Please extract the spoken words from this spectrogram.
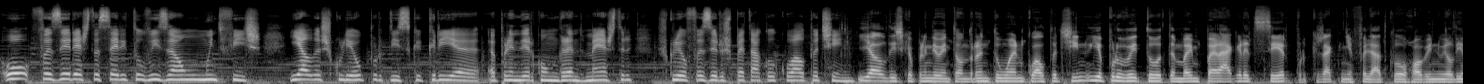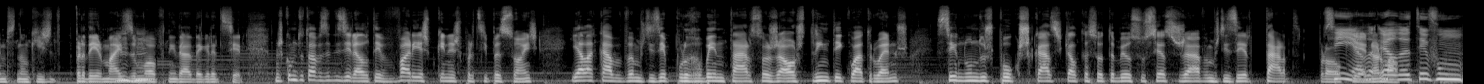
ou fazer esta série de televisão muito fixe. E ela escolheu, porque disse que queria aprender com um grande mestre, escolheu fazer o espetáculo com o Al Pacino. E ela diz que aprendeu então durante um ano com o Al Pacino e aproveitou também para agradecer, porque já que tinha falhado com o Robin Williams, não quis perder mais uma oportunidade de agradecer. Mas como tu estavas a dizer, ela teve várias pequenas participações e ela acaba, vamos vamos dizer, por rebentar só já aos 34 anos, sendo um dos poucos casos que alcançou também o sucesso já, vamos dizer, tarde para Sim, o que ela, é normal. ela teve um,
